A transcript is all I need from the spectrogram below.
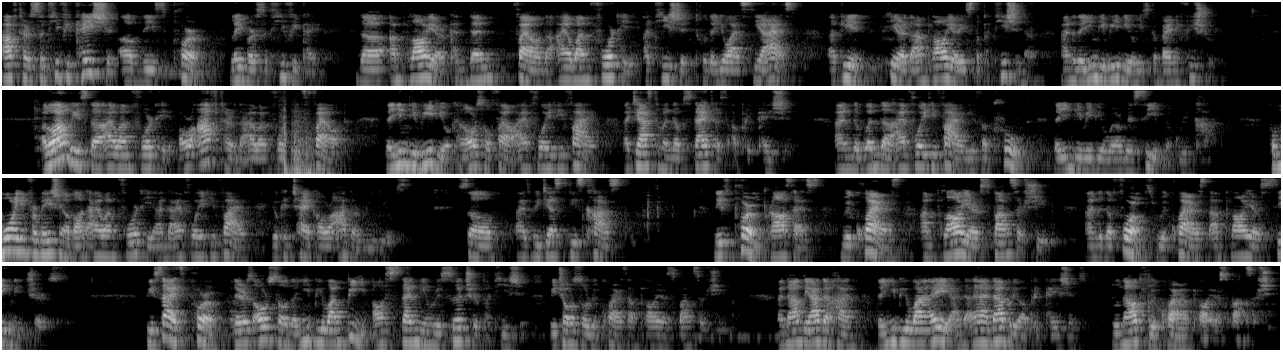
After certification of this PERM labor certificate, the employer can then file the I-140 petition to the USCIS. Again, here the employer is the petitioner and the individual is the beneficiary. Along with the I-140 or after the I-140 is filed, the individual can also file I-485 adjustment of status application. And when the I-485 is approved, the individual will receive the green card. For more information about I-140 and I-485, you can check our other videos. So as we just discussed, this PERM process requires employer sponsorship and the forms requires employer signatures. Besides PERM, there's also the EB1B Outstanding Researcher Petition, which also requires employer sponsorship. And on the other hand, the EB1A and NIW applications do not require employer sponsorship.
